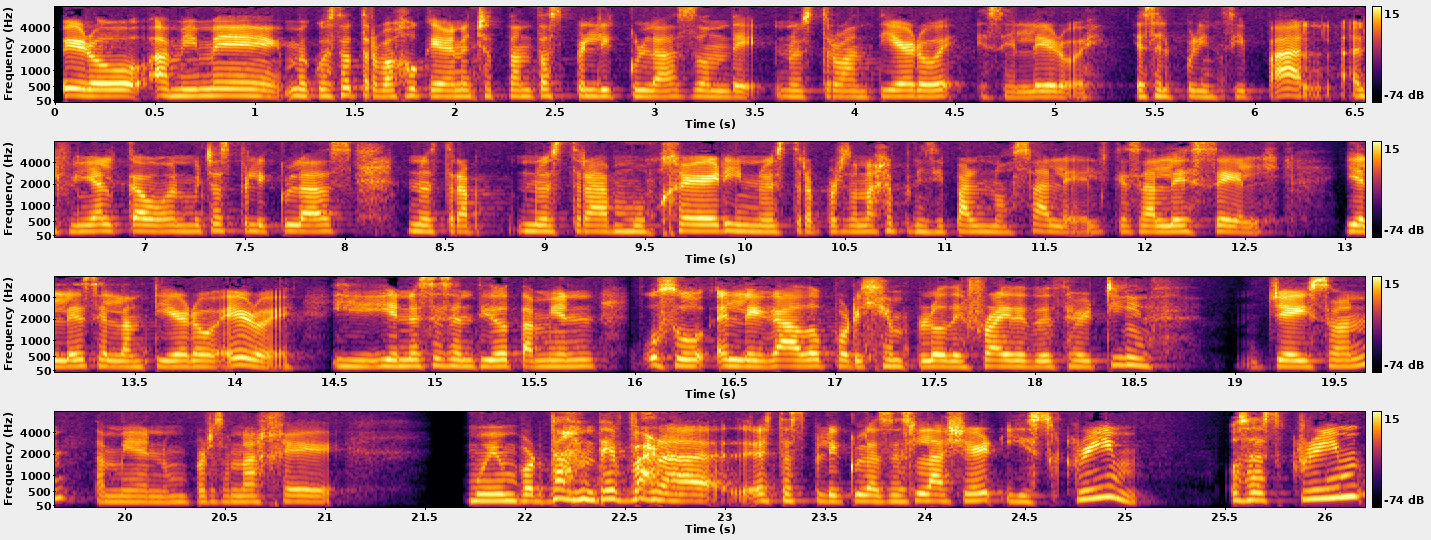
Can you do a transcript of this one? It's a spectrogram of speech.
Pero a mí me, me cuesta trabajo que hayan hecho tantas películas donde nuestro antihéroe es el héroe, es el principal. Al fin y al cabo, en muchas películas, nuestra, nuestra mujer y nuestro personaje principal no sale, el que sale es él. Y él es el antihéroe héroe. Y, en ese sentido también uso el legado, por ejemplo, de Friday the 13th. Jason, también un personaje muy importante para estas películas de slasher, y Scream. O sea, Scream,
